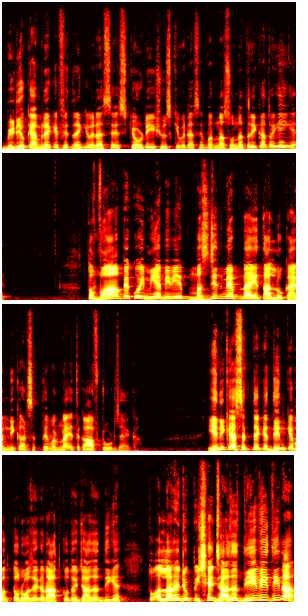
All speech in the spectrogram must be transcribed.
ویڈیو کیمرے کے فتنے کی وجہ سے سیکیورٹی ایشوز کی وجہ سے، ورنہ سننا طریقہ تو یہی ہے۔ تو وہاں پہ کوئی میاں بیوی مسجد میں اپنا یہ تعلق قائم نہیں کر سکتے، ورنہ اعتکاف ٹوٹ جائے گا۔ یہ نہیں کہہ سکتے کہ دن کے وقت تو روزے کے رات کو تو اجازت دی ہے۔ تو اللہ نے جو پیچھے اجازت دی ہوئی تھی نا،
